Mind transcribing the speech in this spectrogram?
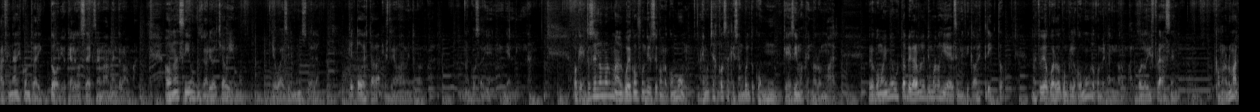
Al final es contradictorio que algo sea extremadamente normal. Aún así, un funcionario del chavismo llegó a decir en Venezuela que todo estaba extremadamente normal. Una cosa bien, bien linda. Ok, entonces lo normal puede confundirse con lo común. Hay muchas cosas que se han vuelto común, que decimos que es normal. Pero como a mí me gusta pegarme a la etimología y el significado estricto, no estoy de acuerdo con que lo común lo conviertan en normal o lo disfracen como normal.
